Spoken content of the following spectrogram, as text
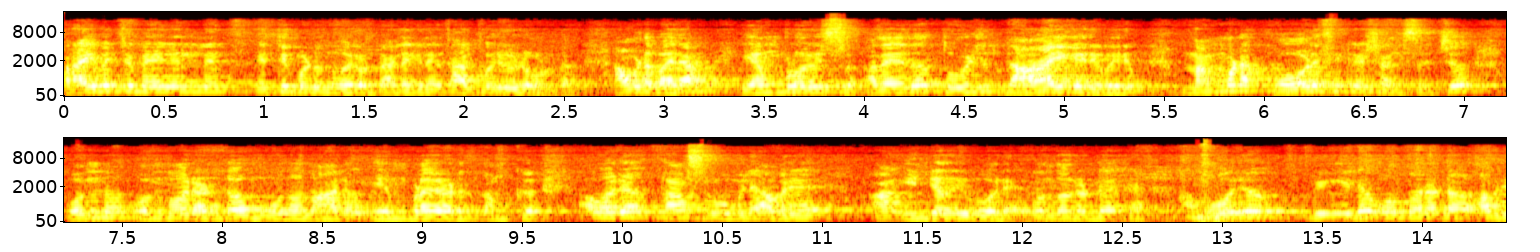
പ്രൈവറ്റ് മേഖലയിൽ എത്തിപ്പെടുന്നവരുണ്ട് അല്ലെങ്കിൽ താല്പര്യമുണ്ട് അവിടെ വരാം എംപ്ലോയീസ് അതായത് തൊഴിൽ ദായകർ വരും. നമ്മുടെ ക്വാളിഫിക്കേഷൻ അനുസരിച്ച് ഒന്ന് ഒന്നോ രണ്ടോ മൂന്നോ നാലോ എംപ്ലോയർ അടുത്ത് നമുക്ക് ഓരോ ക്ലാസ് റൂമിൽ അവരെ ഇന്റർവ്യൂ പോലെ ഒന്നോ രണ്ടോ ഓരോ വിങ്ങിൽ ഒന്നോ രണ്ടോ അവർ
